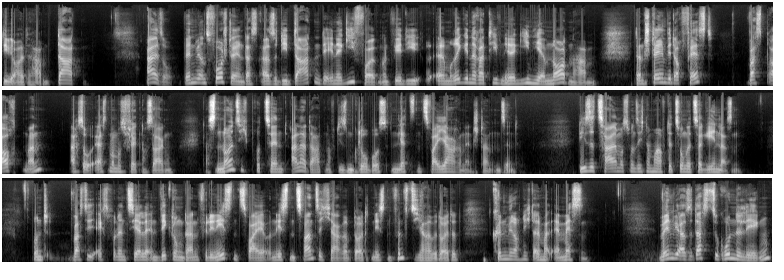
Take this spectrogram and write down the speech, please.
die wir heute haben. Daten. Also, wenn wir uns vorstellen, dass also die Daten der Energie folgen und wir die ähm, regenerativen Energien hier im Norden haben, dann stellen wir doch fest, was braucht man? Ach so, erstmal muss ich vielleicht noch sagen, dass 90 Prozent aller Daten auf diesem Globus in den letzten zwei Jahren entstanden sind. Diese Zahl muss man sich nochmal auf der Zunge zergehen lassen. Und was die exponentielle Entwicklung dann für die nächsten zwei und nächsten 20 Jahre bedeutet, nächsten 50 Jahre bedeutet, können wir noch nicht einmal ermessen. Wenn wir also das zugrunde legen,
